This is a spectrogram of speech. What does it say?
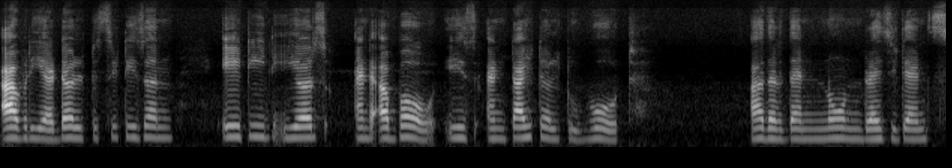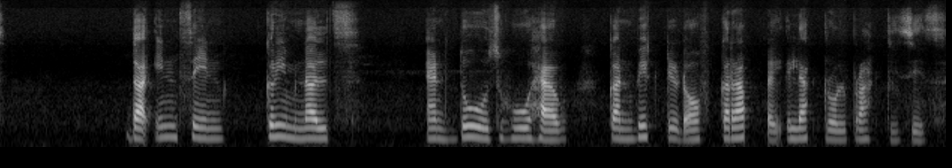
Every adult citizen 18 years and above is entitled to vote, other than non residents, the insane criminals, and those who have convicted of corrupt electoral practices.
